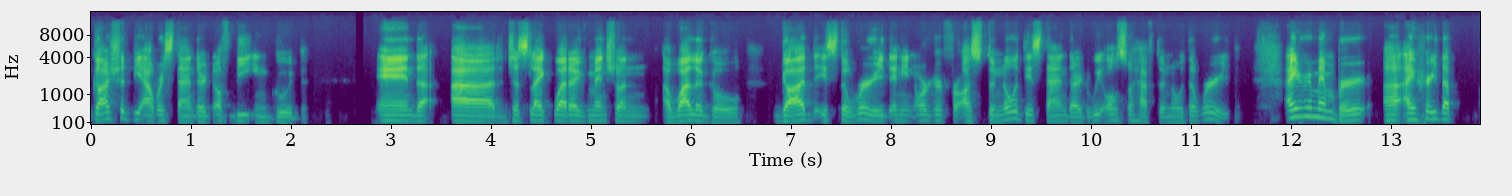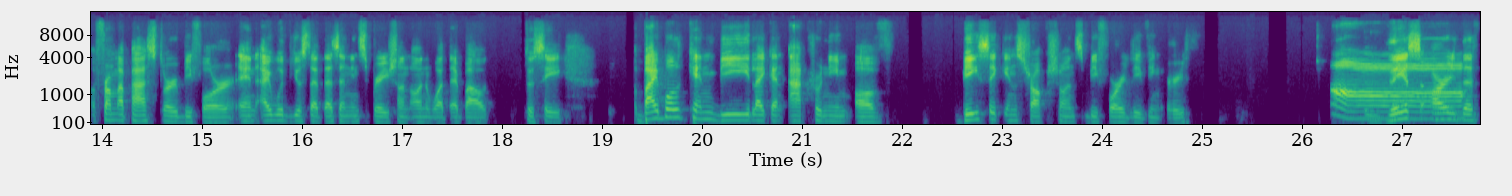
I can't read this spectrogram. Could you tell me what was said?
God should be our standard of being good. And uh, just like what I've mentioned a while ago, God is the word. And in order for us to know this standard, we also have to know the word. I remember uh, I heard that from a pastor before, and I would use that as an inspiration on what about to say. Bible can be like an acronym of basic instructions before leaving earth. These are the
